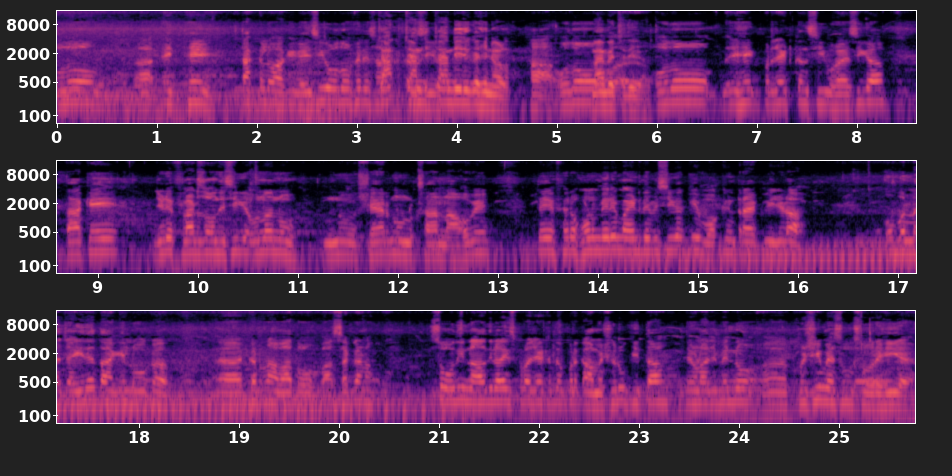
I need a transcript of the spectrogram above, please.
ਉਦੋਂ ਇੱਥੇ ਟੱਕ ਲਵਾ ਕੇ ਗਈ ਸੀ ਉਦੋਂ ਫਿਰ ਚਾਂਦੀ ਚਾਂਦੀ ਦੀ ਕਹੀ ਨਾਲ ਹਾਂ ਉਦੋਂ ਮੈਂ ਵਿੱਚ ਸੀਗਾ। ਉਦੋਂ ਇਹ ਪ੍ਰੋਜੈਕਟ ਕਨਸੀਵ ਹੋਇਆ ਸੀਗਾ ਤਾਂ ਕਿ ਜਿਹੜੇ ਫਲੱਡਸ ਆਉਂਦੇ ਸੀਗੇ ਉਹਨਾਂ ਨੂੰ ਨੂੰ ਸ਼ਹਿਰ ਨੂੰ ਨੁਕਸਾਨ ਨਾ ਹੋਵੇ ਤੇ ਫਿਰ ਹੁਣ ਮੇਰੇ ਮਾਈਂਡ ਦੇ ਵਿੱਚ ਸੀਗਾ ਕਿ ਵਾਕਿੰਗ ਟਰੈਕ ਵੀ ਜਿਹੜਾ ਉਹ ਬਣਨਾ ਚਾਹੀਦਾ ਤਾਂ ਕਿ ਲੋਕ ਘਟਨਾਵਾਂ ਤੋਂ ਬਚ ਸਕਣ। ਸੋ ਉਹਦੀ ਨਾਲ ਦੀ ਨਾਲ ਇਸ ਪ੍ਰੋਜੈਕਟ ਦੇ ਉੱਪਰ ਕੰਮ ਸ਼ੁਰੂ ਕੀਤਾ ਤੇ ਹੁਣ ਅੱਜ ਮੈਨੂੰ ਖੁਸ਼ੀ ਮਹਿਸੂਸ ਹੋ ਰਹੀ ਹੈ।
